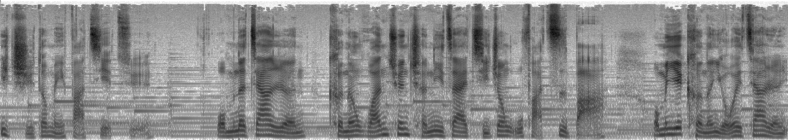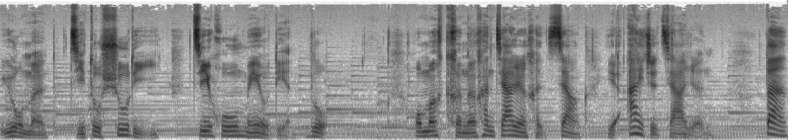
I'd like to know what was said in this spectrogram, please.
一直都没法解决。我们的家人可能完全沉溺在其中，无法自拔。我们也可能有位家人与我们极度疏离，几乎没有联络。我们可能和家人很像，也爱着家人，但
